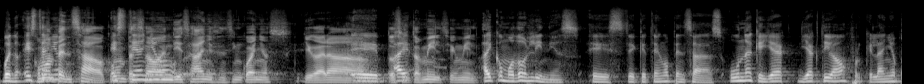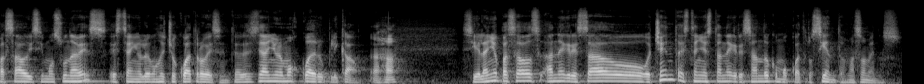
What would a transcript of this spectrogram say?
bueno, este ¿Cómo año- han pensado? ¿Cómo este han pensado año, en 10 años, en 5 años, llegar a Eh, 200 mil, 100 mil? Hay como dos líneas este, que tengo pensadas. Una que ya, ya activamos porque el año pasado hicimos una vez, este año lo hemos hecho cuatro veces. Entonces este año lo hemos cuadruplicado. Ajá. Si el año pasado han egresado 80, este año están egresando como 400 más o menos.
